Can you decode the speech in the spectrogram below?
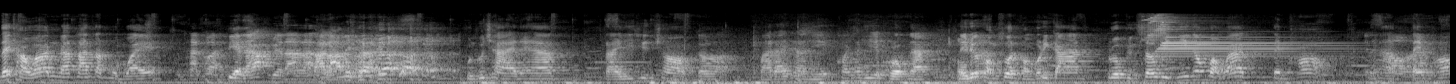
ได้ข่าวว่านัดร้านตัดผมไว้ทันไว้เปลี่ยนแล้วเปลี่ยนร้านละตาร้านเลยคุณผู้ชายนะครับ ใครที่ชื่นชอบก็มาได้ที่ร้านนี้ค่อนข้างที่จะครบนะ ในเรื่องของส่วนของบริการรวมถึง service นี่ต้องบอกว่าเต็มข้อนะครับเต็มข้อ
